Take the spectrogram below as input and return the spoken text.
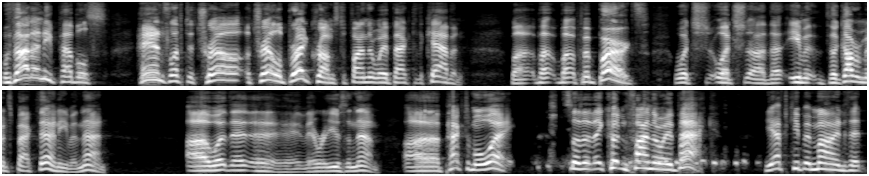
Without any pebbles, Hans left a trail a trail of breadcrumbs to find their way back to the cabin. But but but, but birds, which which uh, the even the governments back then, even then, uh, what they, uh, they were using them, uh, packed them away so that they couldn't find their way back. You have to keep in mind that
